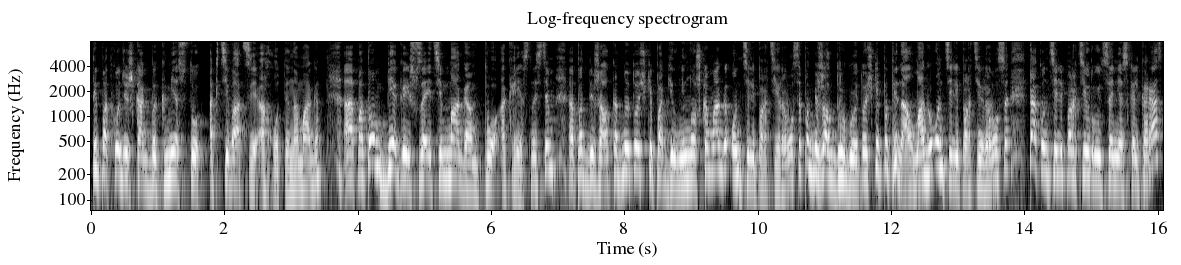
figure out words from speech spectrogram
Ты подходишь как бы к месту активации охоты охоты на мага, а потом бегаешь за этим магом по окрестностям, а подбежал к одной точке, побил немножко мага, он телепортировался, подбежал к другой точке, попинал мага, он телепортировался, так он телепортируется несколько раз,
